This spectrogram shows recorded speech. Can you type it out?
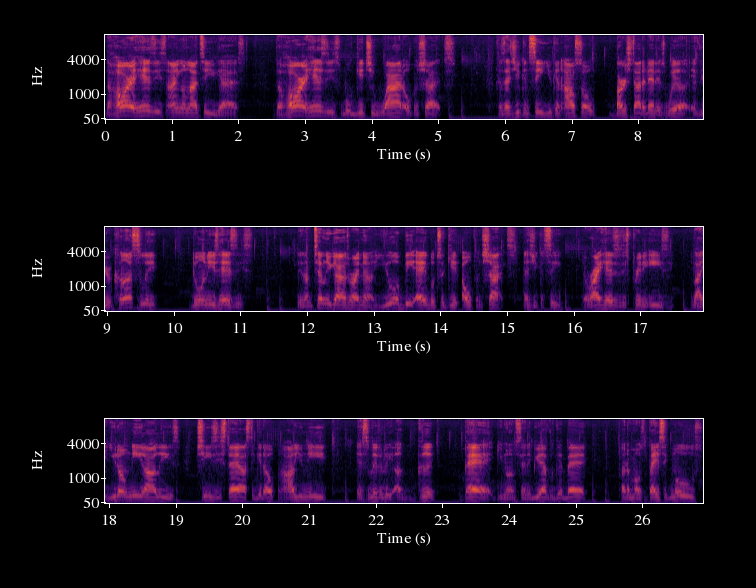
The hard hezzies, I ain't gonna lie to you guys. The hard hezzies will get you wide open shots. Because as you can see, you can also burst out of that as well. If you're constantly doing these hezzies, then I'm telling you guys right now, you'll be able to get open shots. As you can see, the right hezzies is pretty easy. Like, you don't need all these cheesy styles to get open. All you need is literally a good bag. You know what I'm saying? If you have a good bag of the most basic moves,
